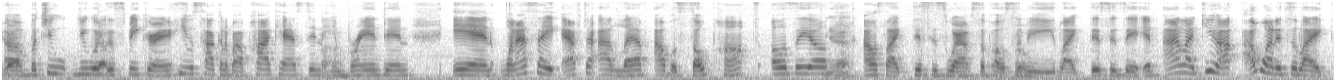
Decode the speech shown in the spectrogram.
Yeah. um, but you you were Yeah. the speaker, and he was talking about podcasting Uh-huh. and branding. And when I say after I left, I was so pumped, Ozil. Yeah. I was like, this is where I'm supposed to be. Like this is it. And I like you. I, I wanted to like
